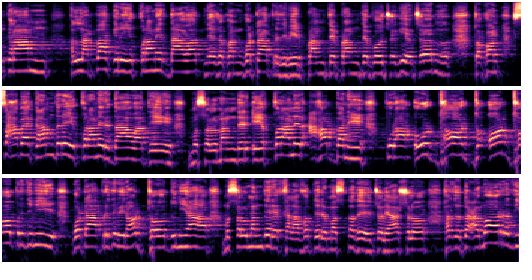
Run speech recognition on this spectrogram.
ইকরাম আল্লাহ পাকের এই কোরআনের দাওয়াত নিয়ে যখন গোটা পৃথিবীর প্রান্তে প্রান্তে পৌঁছে গিয়েছেন, তখন সাহাবে ইকরামদের এই কোরআনের দাওয়াতে মুসলমানদের এই কোরআনের আহ্বানে পুরা অর্ধ অর্ধ অর্ধ পৃথিবী, গোটা পৃথিবীর অর্ধ দুনিয়া মুসলমানদের খেলাফতের মসনদে চলে আসলো। হজরত অমর রদি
